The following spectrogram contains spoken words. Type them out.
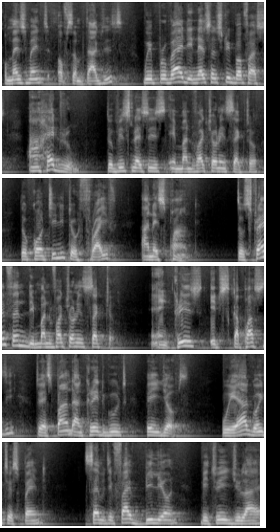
commencement of some taxes will provide the necessary buffers and headroom to businesses in manufacturing sector to continue to thrive and expand, to strengthen the manufacturing sector, increase its capacity to expand and create good paying jobs. We are going to spend 75 billion between July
